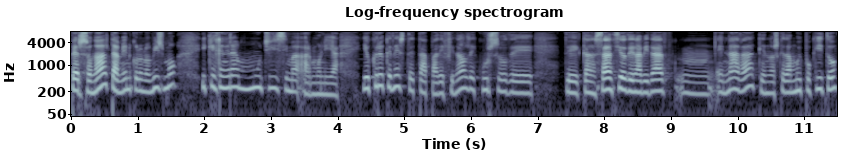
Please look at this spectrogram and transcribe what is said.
personal también con uno mismo y que genera muchísima armonía. Yo creo que en esta etapa de final de curso de de cansancio de Navidad mmm, en nada, que nos queda muy poquito,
